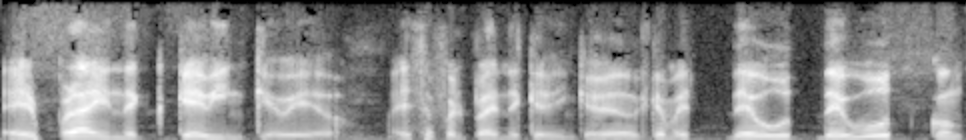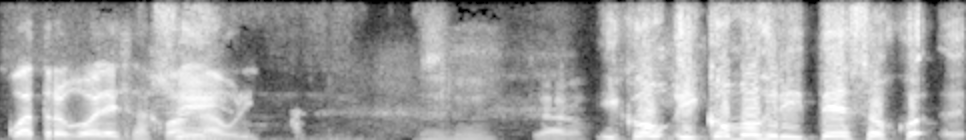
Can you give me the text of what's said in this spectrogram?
El Prime de Kevin Quevedo. Ese fue el Prime de Kevin Quevedo, el que me debut, debut con cuatro goles a Juan Sí. Claro. ¿Y cómo, y cómo grité esos? eh,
